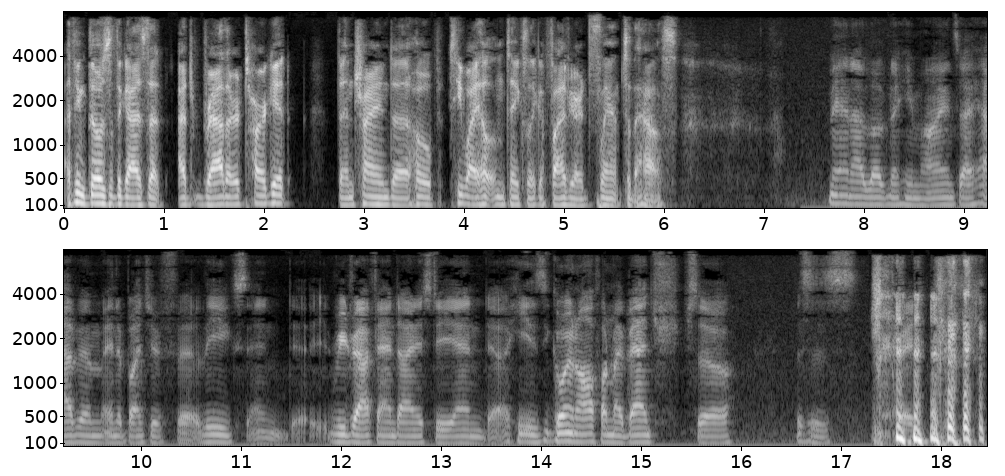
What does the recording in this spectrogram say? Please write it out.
I think those are the guys that I'd rather target than trying to hope T.Y. Hilton takes like a five yard slant to the house. Man, I love Nyheim Hines. I have him in a bunch of uh, leagues and uh, redraft and dynasty, and uh, he's going off on my bench. So this is great.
